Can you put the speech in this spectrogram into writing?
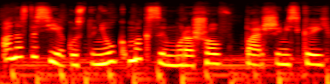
Анастасія Костенюк, Максим Мурашов, перший міський.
